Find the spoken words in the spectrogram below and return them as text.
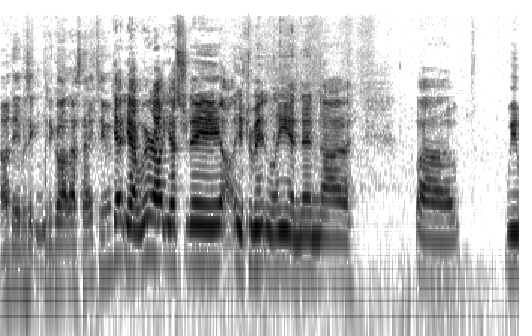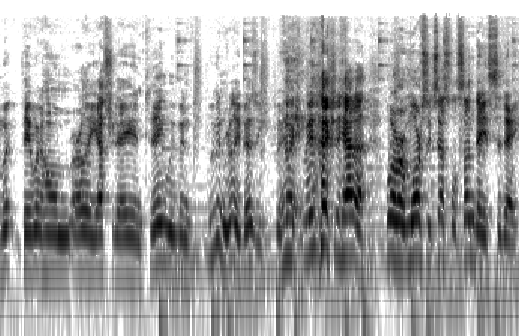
all day. Was it? Did it go out last night too? Yeah, yeah. We were out yesterday uh, intermittently, and then uh, uh, we went. They went home early yesterday, and today we've been we've been really busy. We've, Really? actually, we've actually had a one of our more successful Sundays today.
